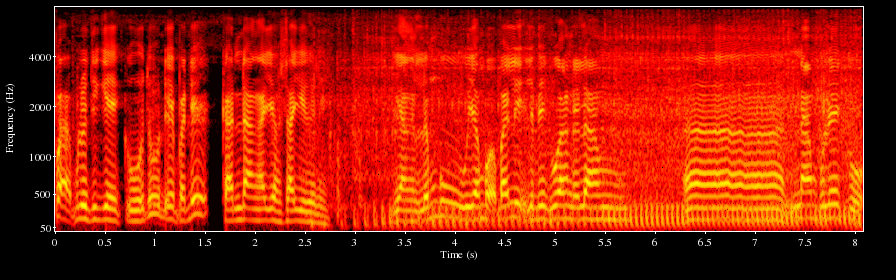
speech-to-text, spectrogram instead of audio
43 ekor tu daripada kandang ayah saya ni. Yang lembu yang bawa balik lebih kurang dalam uh, 60 ekor.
